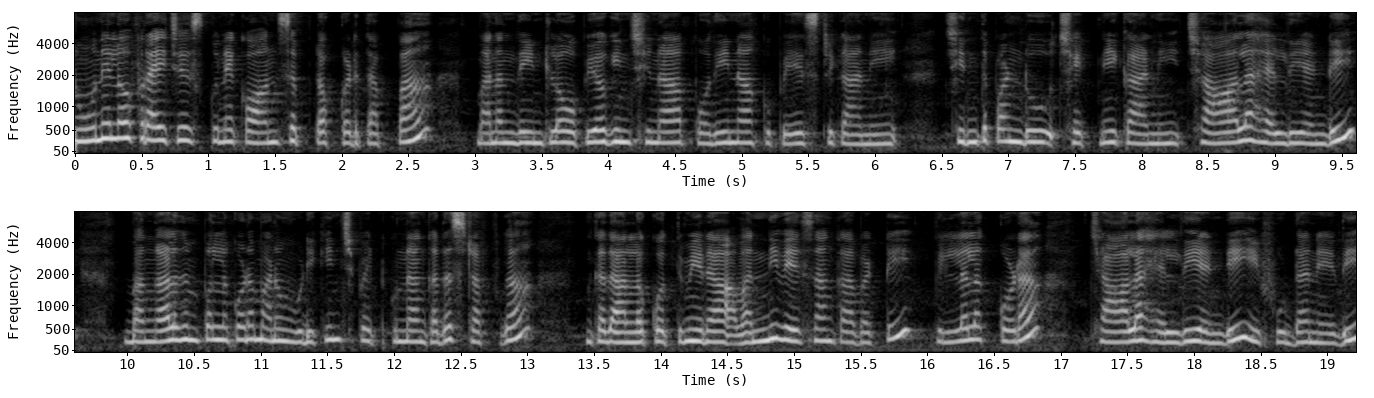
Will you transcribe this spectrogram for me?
నూనెలో ఫ్రై చేసుకునే కాన్సెప్ట్ ఒక్కటి తప్ప మనం దీంట్లో ఉపయోగించిన పుదీనాకు పేస్ట్ కానీ చింతపండు చట్నీ కానీ చాలా హెల్దీ అండి. బంగాళదుంపలను కూడా మనం ఉడికించి పెట్టుకున్నాం కదా స్టఫ్గా ఇంకా దానిలో కొత్తిమీర అవన్నీ వేసాం కాబట్టి పిల్లలకు కూడా చాలా హెల్దీ అండి ఈ ఫుడ్ అనేది.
